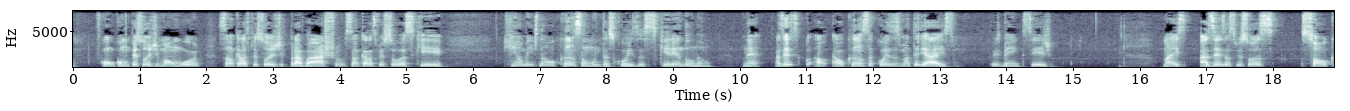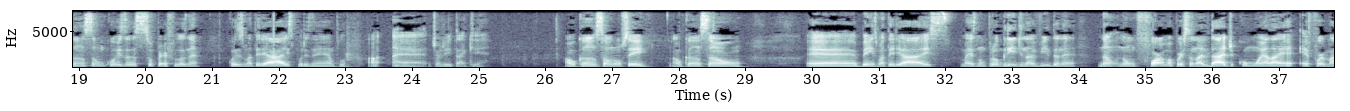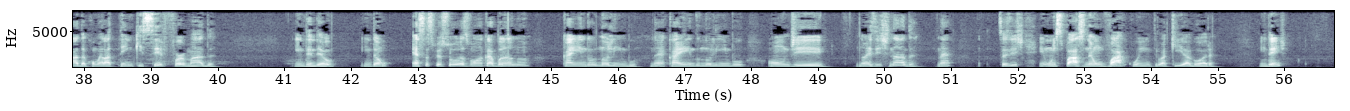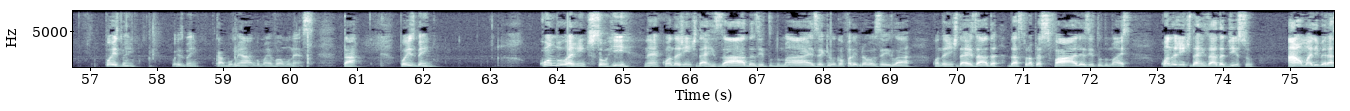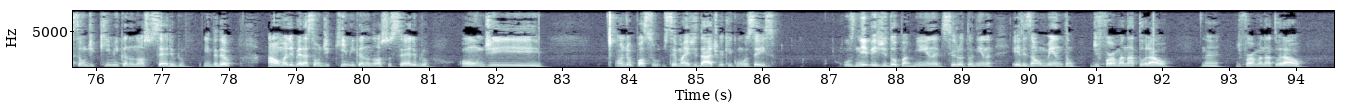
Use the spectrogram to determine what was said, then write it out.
como pessoas de mau humor são aquelas pessoas de para baixo, são aquelas pessoas que que realmente não alcançam muitas coisas, querendo ou não, né? Às vezes al alcança coisas materiais, pois bem, que seja. Mas às vezes as pessoas só alcançam coisas supérfluas, né? Coisas materiais, por exemplo. Ah, é, deixa eu ajeitar aqui. Alcançam, não sei, alcançam é, bens materiais, mas não progride na vida, né? Não, não forma a personalidade como ela é, é formada, como ela tem que ser formada. Entendeu? Então, essas pessoas vão acabando caindo no limbo, né? Caindo no limbo onde não existe nada, né? Só existe um espaço, né? Um vácuo entre o aqui e agora. Entende? Pois bem, pois bem. Acabou minha água, mas vamos nessa, tá? Pois bem, quando a gente sorri, né? Quando a gente dá risadas e tudo mais, aquilo que eu falei para vocês lá, quando a gente dá risada das próprias falhas e tudo mais, quando a gente dá risada disso, há uma liberação de química no nosso cérebro, entendeu? Há uma liberação de química no nosso cérebro onde onde eu posso ser mais didático aqui com vocês. Os níveis de dopamina, de serotonina, eles aumentam de forma natural, né? De forma natural.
